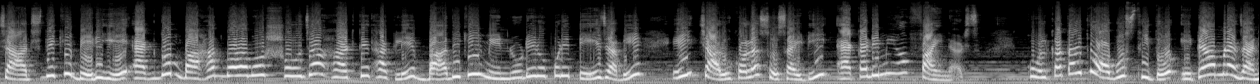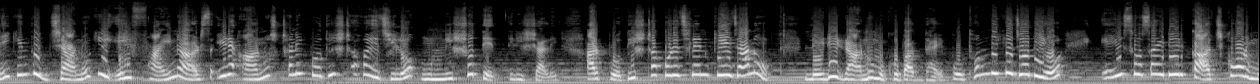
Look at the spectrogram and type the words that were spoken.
চার্চ দেখে বেরিয়ে একদম বাহাত বরাবর সোজা হাঁটতে থাকলে বাদিকেই মেন রোডের ওপরে পেয়ে যাবে এই চারুকলা society academy of fine arts কলকাতায় তো অবস্থিত, এটা আমরা জানি, কিন্তু জানো কি, এই ফাইন আর্টস এর আনুষ্ঠানিক প্রতিষ্ঠা হয়েছিল উনিশশো সালে। আর প্রতিষ্ঠা করেছিলেন কে জানো? লেডি রানু মুখোপাধ্যায়। প্রথম দিকে যদিও এই সোসাইটির কাজকর্ম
